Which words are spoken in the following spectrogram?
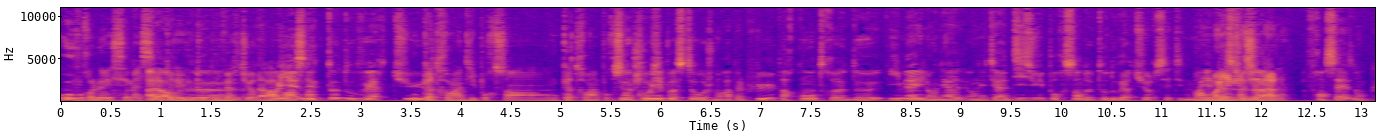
ouvre le SMS Alors, quel est le, taux d'ouverture La moyenne des taux d'ouverture. Ou 90% ou 80% De courrier postaux, je ne me rappelle plus. Par contre, de email, on, est on était à 18% de taux d'ouverture. C'était une moyenne, nationale, française. Donc.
